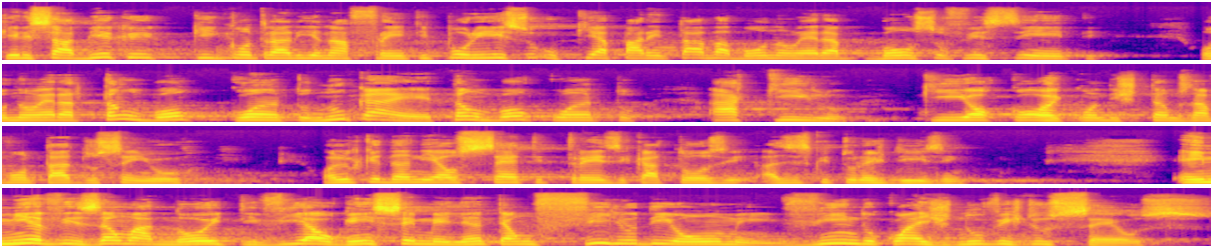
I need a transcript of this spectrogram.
que ele sabia que, que encontraria na frente, e por isso o que aparentava bom não era bom o suficiente, ou não era tão bom quanto, nunca é, tão bom quanto aquilo que ocorre quando estamos na vontade do Senhor. Olha o que Daniel 7, 13 e 14, as Escrituras dizem. Em minha visão à noite, vi alguém semelhante a um filho de homem vindo com as nuvens dos céus.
